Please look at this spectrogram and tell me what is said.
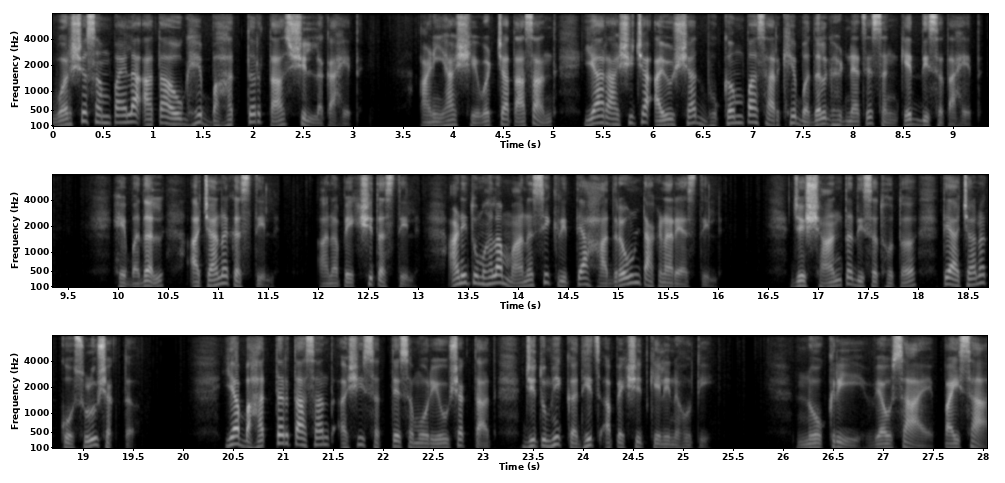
वर्ष संपायला आता अवघे बहात्तर तास शिल्लक आहेत. आणि ह्या शेवटच्या तासांत या राशीच्या आयुष्यात भूकंपासारखे बदल घडण्याचे संकेत दिसत आहेत. हे बदल अचानक असतील अनपेक्षित असतील आणि तुम्हाला मानसिकरित्या हादरवून टाकणारे असतील. जे शांत दिसत होतं ते अचानक कोसळू शकतं. या बहात्तर तासांत अशी सत्य समोर येऊ शकतात जी तुम्ही कधीच अपेक्षित केली नव्हती. नोकरी व्यवसाय पैसा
